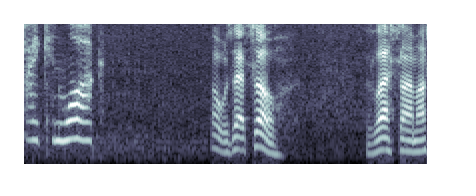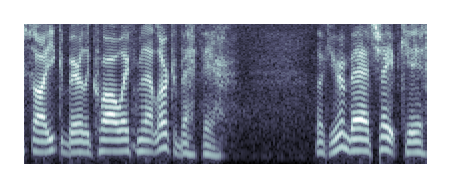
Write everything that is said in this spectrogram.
I can walk. Oh, was that so? Because last time I saw you, you could barely crawl away from that lurker back there. Look, you're in bad shape, kid.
